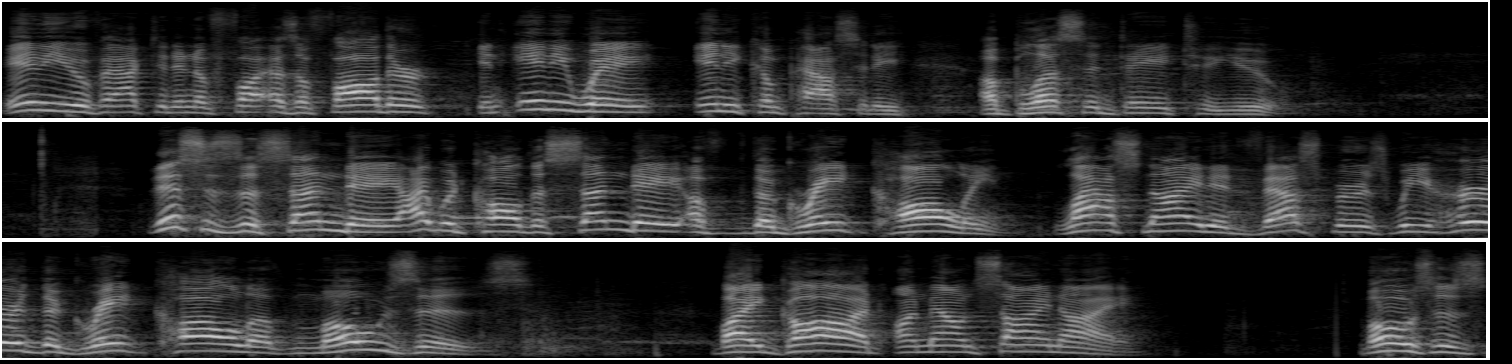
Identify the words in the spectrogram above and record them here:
any who have acted a fa- as a father in any way, any capacity. A blessed day to you. This is the Sunday I would call the Sunday of the great calling. Last night at Vespers, we heard the great call of Moses by God on Mount Sinai. Moses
